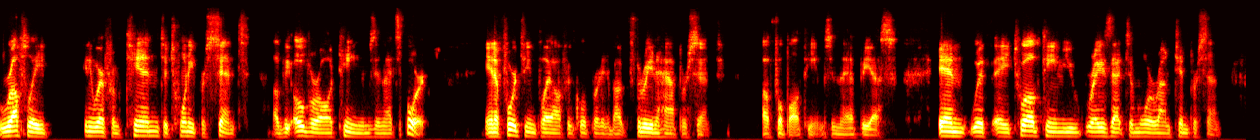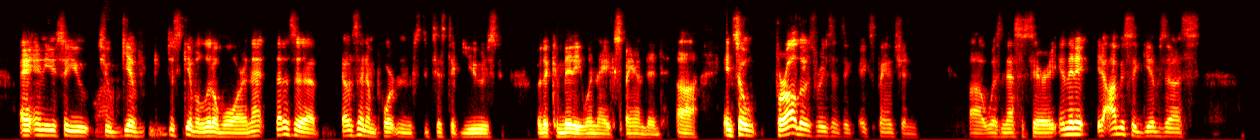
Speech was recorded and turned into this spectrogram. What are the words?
roughly anywhere from 10 to 20% of the overall teams in that sport. And a 14 playoff incorporated about 3.5% of football teams in the FBS. And with a 12 team, you raise that to more around 10%. And, and you so you wow. to give just give a little more. And that that is a that was an important statistic used for the committee when they expanded. Uh, and so for all those reasons, expansion uh, was necessary. And then it, it obviously gives us,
